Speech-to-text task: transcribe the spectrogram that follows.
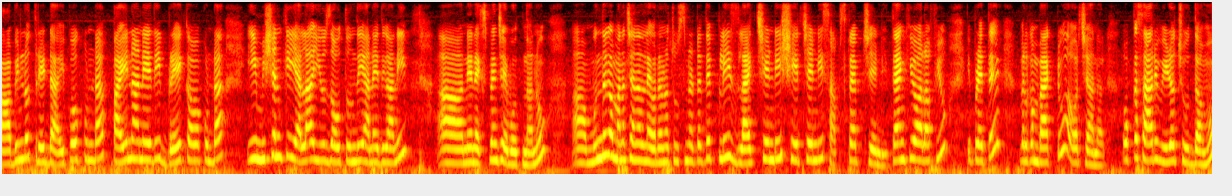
బాబిన్లో థ్రెడ్ అయిపోకుండా పైన అనేది బ్రేక్ అవ్వకుండా ఈ మిషన్కి ఎలా యూజ్ అవుతుంది అనేది కానీ నేను ఎక్స్ప్లెయిన్ చేయబోతున్నాను. ముందుగా మన ఛానల్ని ఎవరైనా చూసినట్టయితే ప్లీజ్ లైక్ చేయండి షేర్ చేయండి సబ్స్క్రైబ్ చేయండి. Thank you all of you ఇప్పుడైతే welcome back to our channel ఒక్కసారి వీడియో చూద్దాము.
